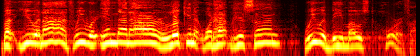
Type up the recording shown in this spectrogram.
But you and I, if we were in that hour looking at what happened to his son, we would be most horrified.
